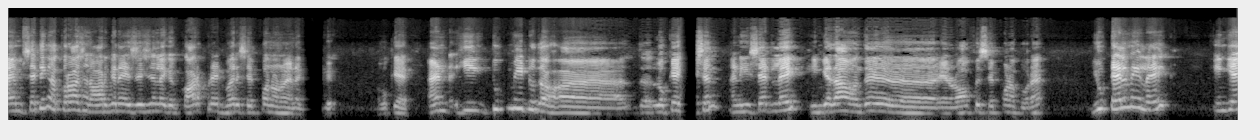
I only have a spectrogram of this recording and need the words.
I am setting across an organization like corporate மாதிரி செட் பண்ணணும் எனக்கு. Okay and he took me to the location and he said like இங்கே தான் வந்து uh, என்னோட ஆஃபீஸ் செட் பண்ண போறேன். யூ டெல் மீ லைக் இங்கே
